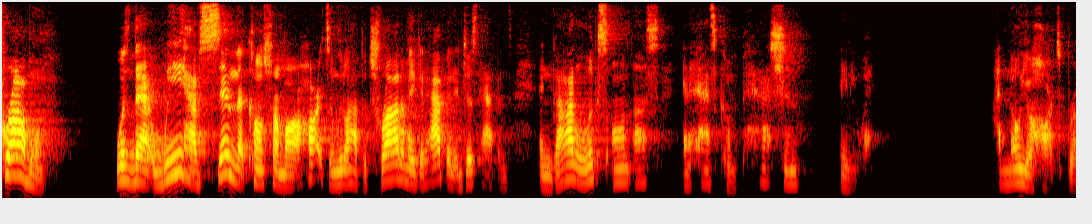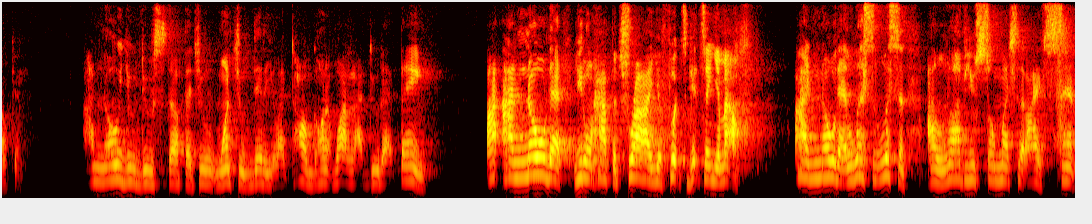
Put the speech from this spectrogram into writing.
problem was that we have sin that comes from our hearts and we don't have to try to make it happen, it just happens. And God looks on us and has compassion anyway. I know your heart's broken. I know you do stuff that you once you did it, you're like, doggone it, why did I do that thing? I, I know that you don't have to try, your foot gets in your mouth. I know that. Listen, listen, I love you so much that I've sent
